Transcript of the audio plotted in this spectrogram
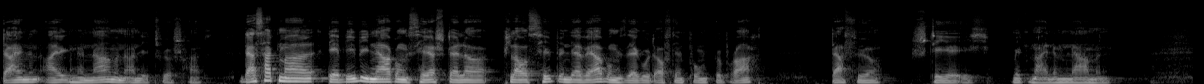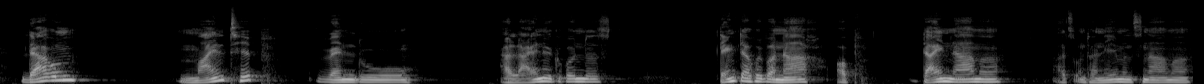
deinen eigenen Namen an die Tür schreibst. Das hat mal der Babynahrungshersteller Klaus Hipp in der Werbung sehr gut auf den Punkt gebracht. Dafür stehe ich mit meinem Namen. Darum mein Tipp, wenn du alleine gründest, denk darüber nach, ob dein Name als Unternehmensname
